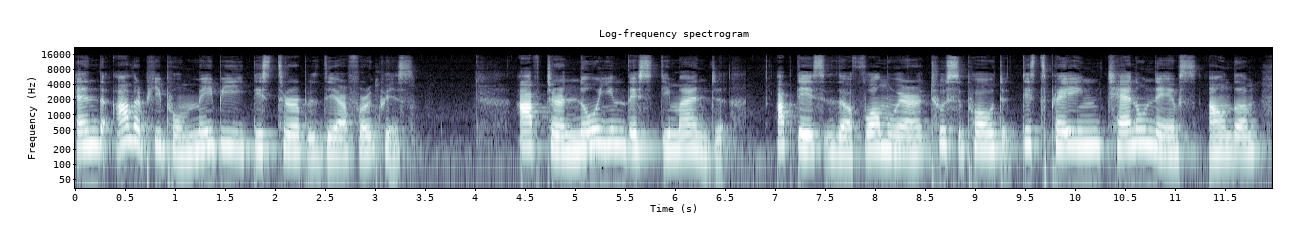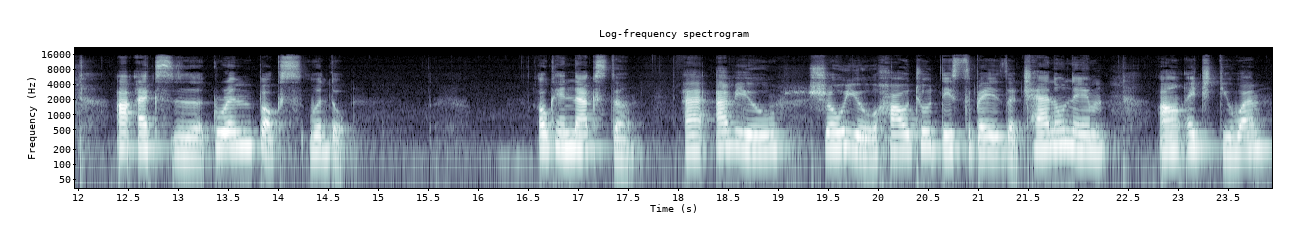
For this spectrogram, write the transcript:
and other people maybe disturb their frequency. After knowing this demand, updates the firmware to support displaying channel names on the RX green box window. Okay, next, I, I will show you how to display the channel name on HD1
